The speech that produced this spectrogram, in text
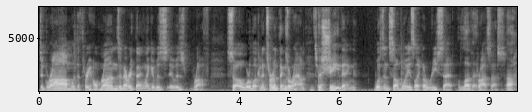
Degrom with the three home runs and everything. Like it was, it was rough. So we're looking to turn things around. the right. shaving was in some ways like a reset. I love it. process. Ah,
